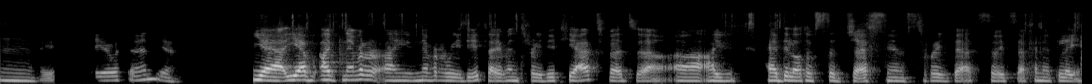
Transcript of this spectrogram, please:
Mm. Are you familiar with that? Yeah. Yeah, yeah. I've never, I never read it. I haven't read it yet, but uh, uh, I had a lot of suggestions to read that, so it's definitely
